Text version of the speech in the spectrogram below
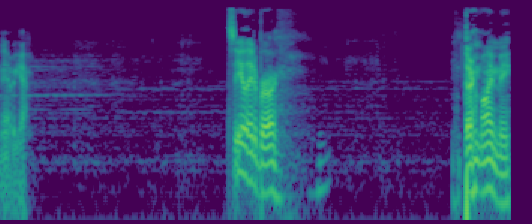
There we go. See you later, bro. Don't mind me.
